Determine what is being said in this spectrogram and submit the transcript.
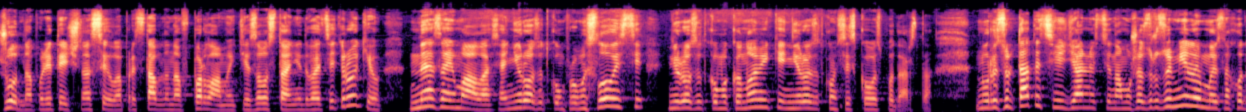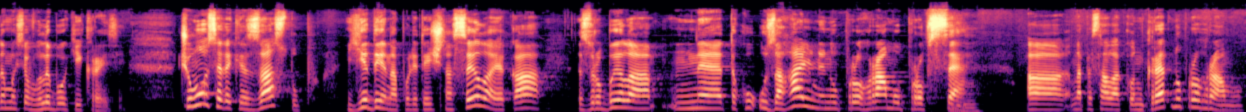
жодна політична сила, представлена в парламенті за останні 20 років, не займалася ні розвитком промисловості, ні розвитком економіки, ні розвитком сільського господарства. Ну, результати цієї діяльності нам уже зрозуміли. Ми знаходимося в глибокій кризі. Чому все-таки заступ єдина політична сила, яка зробила не таку узагальнену програму про все, а написала конкретну програму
